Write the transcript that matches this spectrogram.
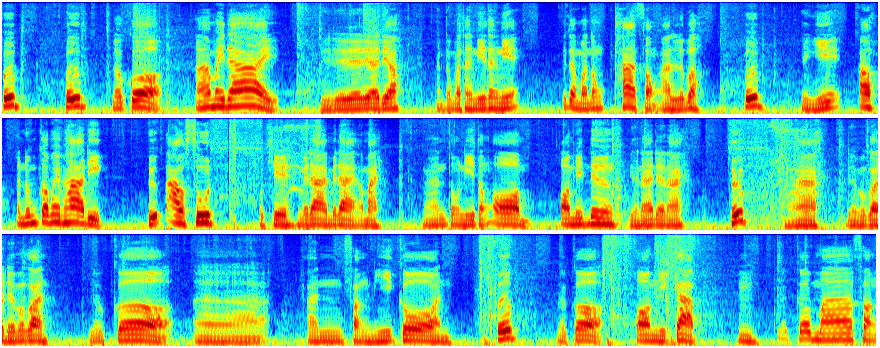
ปึ๊บปึ๊บแล้วก็อ้าไม่ได้ เดี๋ยวเดี๋ยวเดี๋ยวเดี๋ยวมันต้องมาทางนี้ทางนี้แต่มันต้องพลาดสองอันหรือเปล่าปึ๊บอย่างนี้เอ้าอันนู้นก็ไม่พลาดอีกปึ๊บอ้าวสุดโอเคไม่ได้ไม่ได้เอาใหม่งั้นตรงนี้ต้องอ้อมอ้อมนิดนึงเดี๋ยวนะเดี๋ยวนะปึ๊บอ่าเดินมาก่อนเดินมาก่อน แล้วก็เอ่อพันฝั่งนี้ก่อน ปึ๊บแล้วก็อ้อมนี้กลับอืมแล้วก็มาฝั่ง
